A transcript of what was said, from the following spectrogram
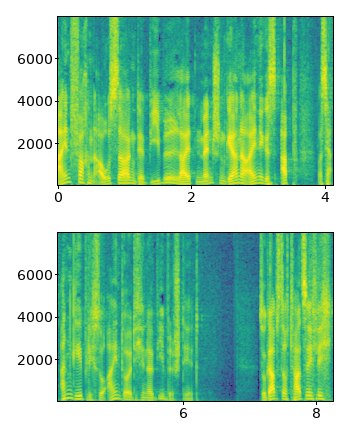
einfachen Aussagen der Bibel leiten Menschen gerne einiges ab, was ja angeblich so eindeutig in der Bibel steht. So gab es doch tatsächlich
